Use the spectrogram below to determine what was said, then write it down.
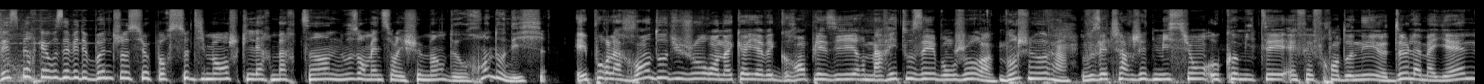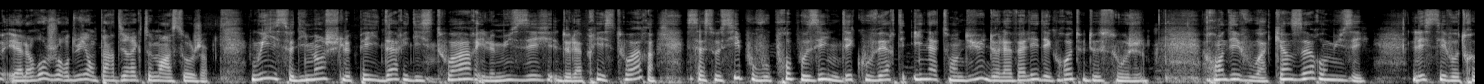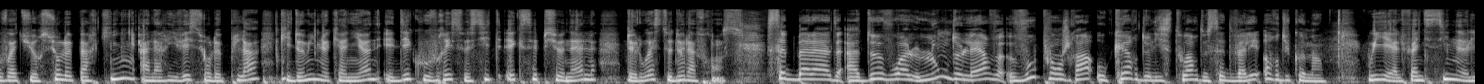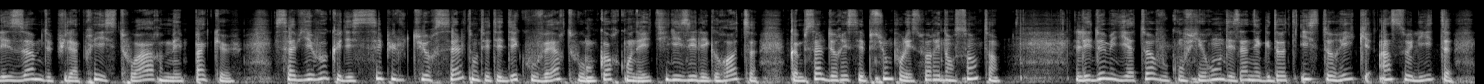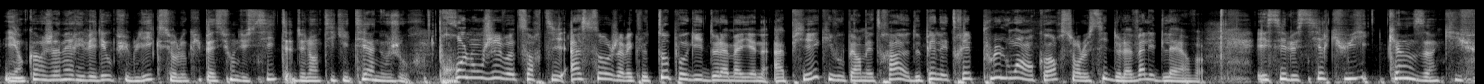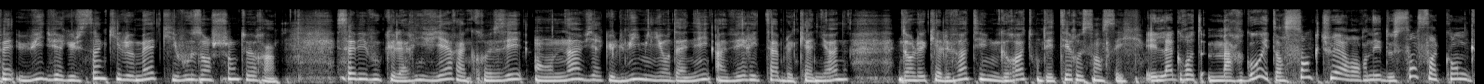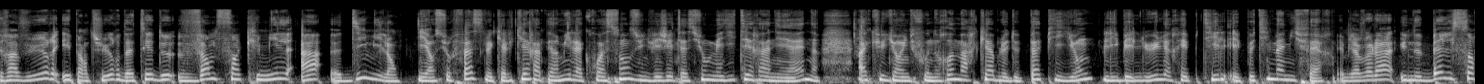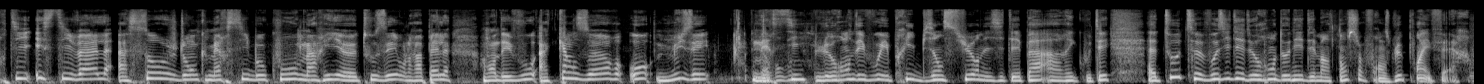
J'espère que vous avez de bonnes chaussures pour ce dimanche. Claire Martin nous emmène sur les chemins de randonnée. Et pour la rando du jour, on accueille avec grand plaisir Marie Touzé. Bonjour. Bonjour. Vous êtes chargée de mission au comité FF Randonnée de la Mayenne. Et alors aujourd'hui, on part directement à Sauges. Oui, ce dimanche, le Pays d'art et d'histoire et le musée de la préhistoire s'associent pour vous proposer une découverte inattendue de la vallée des grottes de Sauges. Rendez-vous à 15h au musée. Laissez votre voiture sur le parking à l'arrivée sur le plat qui domine le canyon et découvrez ce site exceptionnel de l'ouest de la France. Cette balade à deux voies le long de l'Herve vous plongera au cœur de l'histoire de cette vallée hors du commun. Oui, elle fascine les hommes depuis la préhistoire, mais pas que. Saviez-vous que des sépultures celtes ont été découvertes ou encore qu'on a utilisé les grottes comme salle de réception pour les soirées dansantes? Les deux médiateurs vous confieront des anecdotes historiques insolites et encore jamais révélées au public sur l'occupation du site de l'Antiquité à nos jours. Prolongez votre sortie à Sauges avec le topo guide de la Mayenne à pied qui vous permettra de pénétrer plus loin encore sur le site de la vallée de l'Herve. Et c'est le circuit 15 qui fait 8,5 km qui vous enchantera. Savez-vous que la rivière a creusé en 1,8 million d'années un véritable canyon dans lequel 21 grottes ont été recensées? Et la grotte Margot est un sanctuaire orné de 150 gravures et peintures datées de 25 000 à 10 000 ans. Et en surface, le calcaire a permis la croissance d'une végétation méditerranéenne, accueillant une faune remarquable de papillons, libellules, reptiles et petits mammifères. Et eh bien voilà, une belle sortie estivale à Sauges. Donc merci beaucoup Marie euh, Touzé. On le rappelle, rendez-vous à 15h au musée. Merci. Le rendez-vous est pris, bien sûr. N'hésitez pas à réécouter euh, toutes vos idées de randonnée dès maintenant sur FranceBleu.fr.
